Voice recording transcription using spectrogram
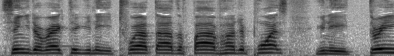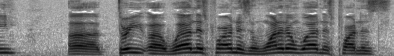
Senior director, you need 12,500 points. You need three uh, three uh, wellness partners, and one of them wellness partners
